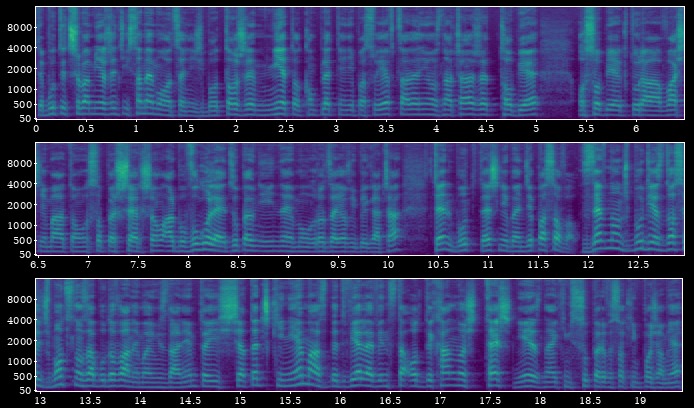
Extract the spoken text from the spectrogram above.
Te buty trzeba mierzyć i samemu ocenić, bo to, że mnie to kompletnie nie pasuje, wcale nie oznacza, że tobie, osobie, która właśnie ma tą stopę szerszą, albo w ogóle zupełnie innemu rodzajowi biegacza, ten but też nie będzie pasował. Z zewnątrz but jest dosyć mocno zabudowany, moim zdaniem. Tej siateczki nie ma zbyt wiele, więc ta oddychalność też nie jest na jakimś super wysokim poziomie.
